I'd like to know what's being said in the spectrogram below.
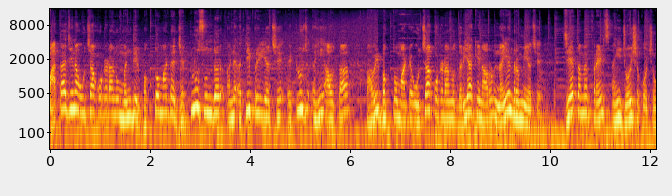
માતાજીના ઊંચા કોટડાનું મંદિર ભક્તો માટે જેટલું સુંદર અને અતિપ્રિય છે, એટલું જ અહીં આવતા ભાવિ ભક્તો માટે ઊંચા કોટડાનો દરિયા કિનારો નયન રમ્ય છે. જે તમે ફ્રેન્ડ્સ અહીં જોઈ શકો છો.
